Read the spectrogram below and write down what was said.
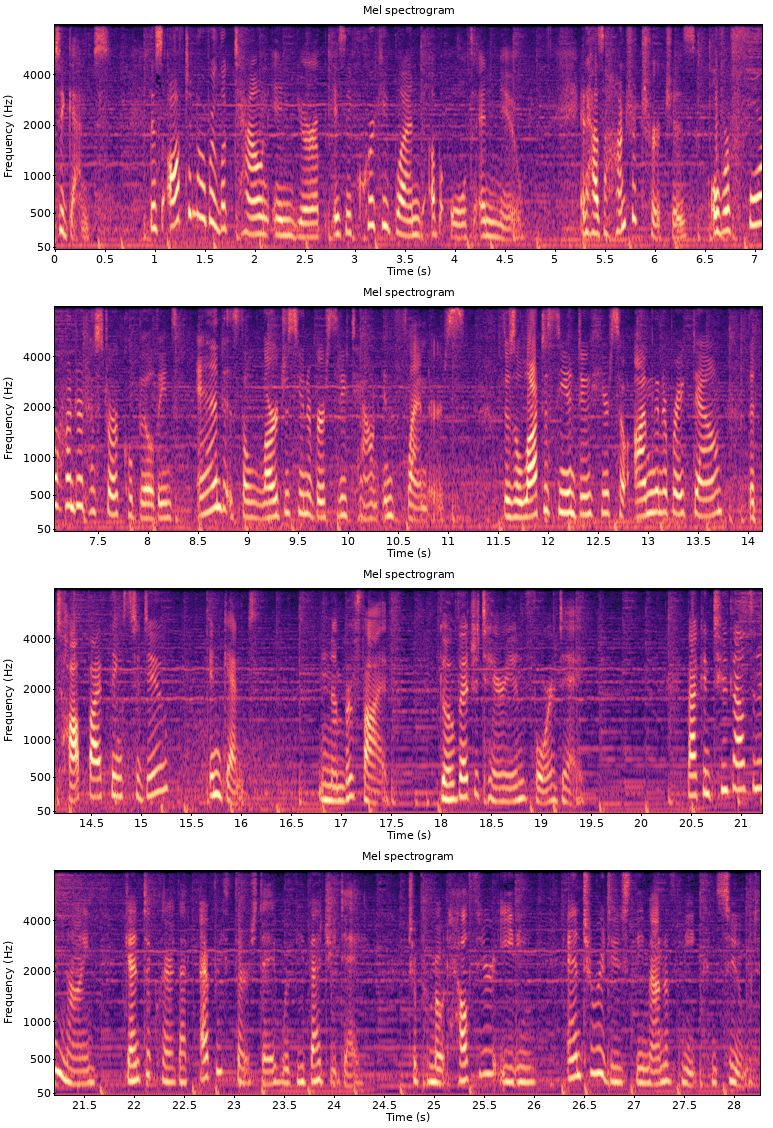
to Ghent. This often overlooked town in Europe is a quirky blend of old and new. It has 100 churches, over 400 historical buildings, and is the largest university town in Flanders. There's a lot to see and do here, so I'm going to break down the top five things to do in Ghent. Number five, go vegetarian for a day. Back in 2009, Ghent declared that every Thursday would be Veggie Day to promote healthier eating and to reduce the amount of meat consumed.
